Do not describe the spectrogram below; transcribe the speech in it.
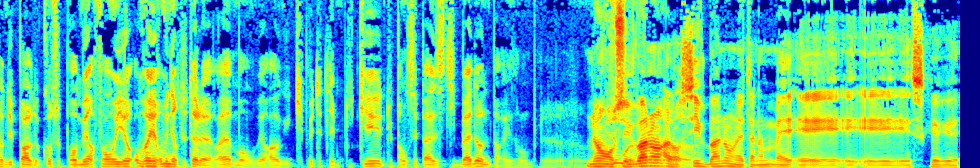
Quand tu parles de course première, enfin, on, va y revenir tout à l'heure. Hein. Bon, on verra qui peut être impliqué. Tu pensais pas à Steve Bannon, par exemple euh, Non, Steve Bannon. Alors, Steve Bannon est un. Est-ce que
